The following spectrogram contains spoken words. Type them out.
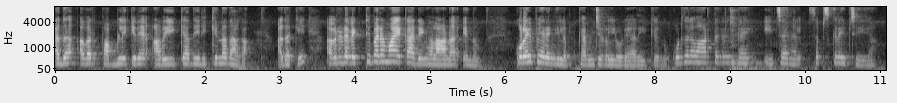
അത് അവർ പബ്ലിക്കിനെ അറിയിക്കാതിരിക്കുന്നതാകാം. അതൊക്കെ അവരുടെ വ്യക്തിപരമായ കാര്യങ്ങളാണ് എന്നും കുറേ പേരെങ്കിലും കമന്റുകളിലൂടെ അറിയിക്കുന്നു. കൂടുതൽ വാർത്തകൾക്കായി ഈ ചാനൽ സബ്സ്ക്രൈബ് ചെയ്യുക.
